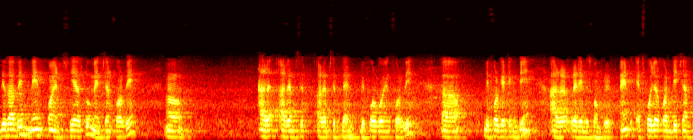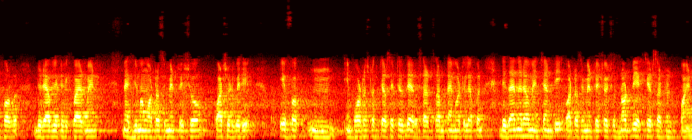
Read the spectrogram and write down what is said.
these are the main points he has to mention for the uh, RMC, RMC plant before going for the uh, before getting the uh, ready mix concrete and exposure condition for durability requirement maximum water cement ratio what should be the if uh, um, important structures it is there. So sometime what will happen designer have mentioned the water cement ratio should not be exceed certain point.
